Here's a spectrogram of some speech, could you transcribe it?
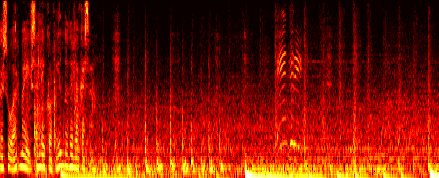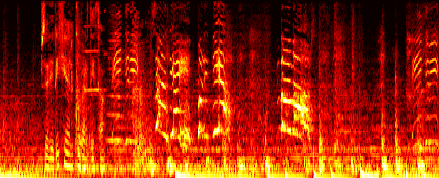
Coge su arma y sale corriendo de la casa. ¡Ingrid! Se dirige al cobertizo. ¡Ingrid! ¡Sal de ahí! ¡Policía! ¡Vamos! ¡Ingrid!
